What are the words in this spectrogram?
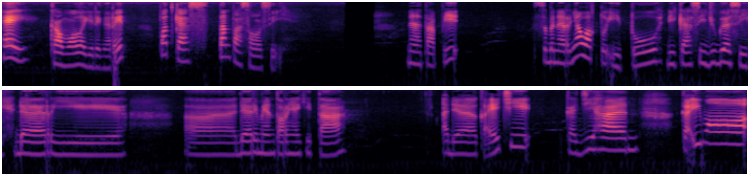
Hey, kamu lagi dengerin podcast tanpa solusi. Nah, tapi sebenarnya waktu itu dikasih juga sih dari uh, dari mentornya kita. Ada Kak Eci, Kak Jihan, Kak Imo,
